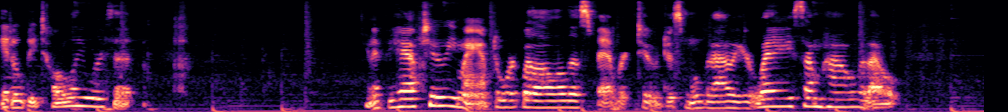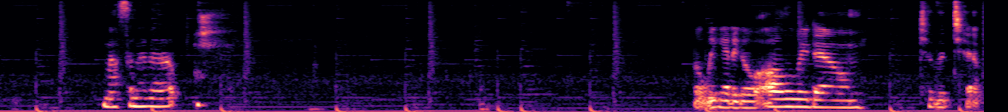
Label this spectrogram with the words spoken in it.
it'll be totally worth it. And if you have to, you might have to work with all of this fabric too. Just move it out of your way somehow without messing it up. But we got to go all the way down to the tip.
